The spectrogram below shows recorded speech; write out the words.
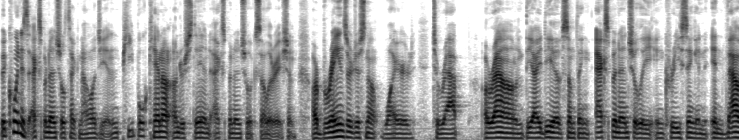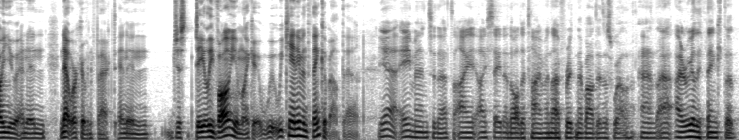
Bitcoin is exponential technology, and people cannot understand exponential acceleration. Our brains are just not wired to wrap around the idea of something exponentially increasing in, in value and in network of effect and in just daily volume. Like, we, we can't even think about that. Yeah, amen to that. I, I say that all the time, and I've written about it as well. And I, I really think that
